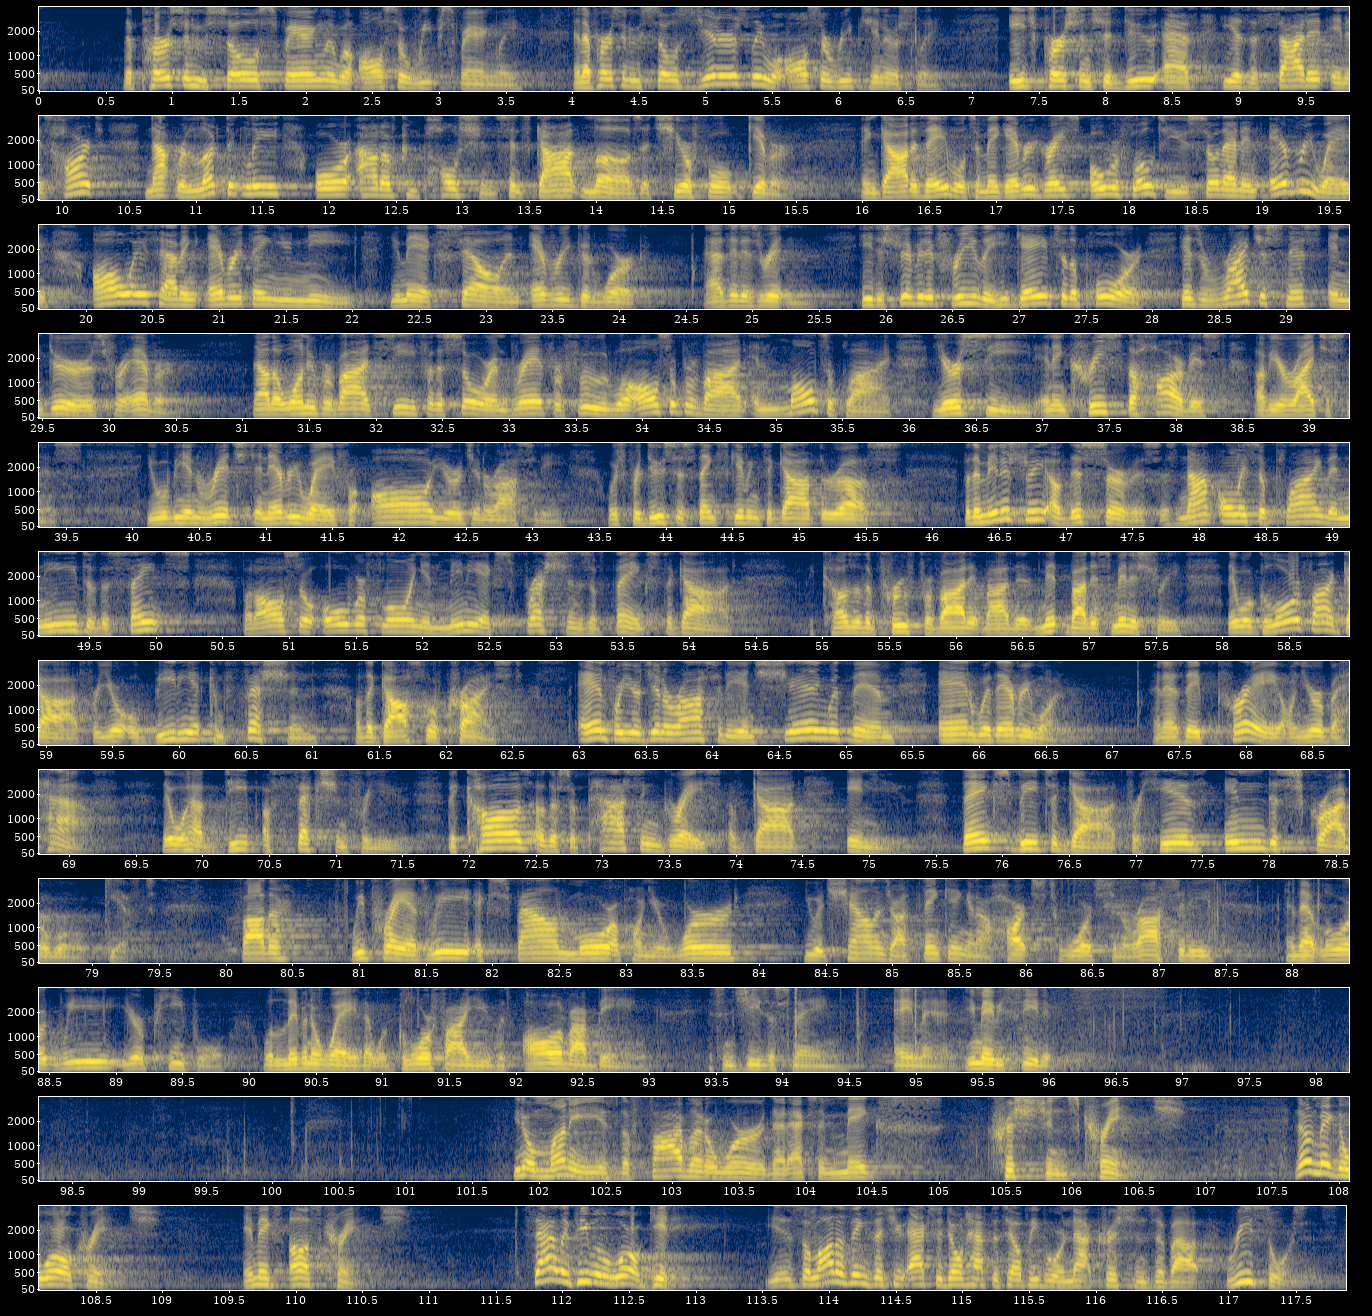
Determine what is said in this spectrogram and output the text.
the person who sows sparingly will also reap sparingly, and the person who sows generously will also reap generously. Each person should do as he has decided in his heart, not reluctantly or out of compulsion, since God loves a cheerful giver. And God is able to make every grace overflow to you, so that in every way, always having everything you need, you may excel in every good work. As it is written, He distributed freely, He gave to the poor, His righteousness endures forever. Now, the one who provides seed for the sower and bread for food will also provide and multiply your seed and increase the harvest of your righteousness. You will be enriched in every way for all your generosity, which produces thanksgiving to God through us. For the ministry of this service is not only supplying the needs of the saints, but also overflowing in many expressions of thanks to God because of the proof provided by, the, by this ministry, they will glorify God for your obedient confession of the gospel of Christ and for your generosity in sharing with them and with everyone. And as they pray on your behalf, they will have deep affection for you because of the surpassing grace of God in you. Thanks be to God for his indescribable gift. Father, we pray as we expound more upon your word you would challenge our thinking and our hearts towards generosity, and that, Lord, we, your people, will live in a way that would glorify you with all of our being. It's in Jesus' name, amen. You may be seated. You know, money is the five letter word that actually makes Christians cringe. It doesn't make the world cringe, it makes us cringe. Sadly, people in the world get it. It's a lot of things that you actually don't have to tell people who are not Christians about resources.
